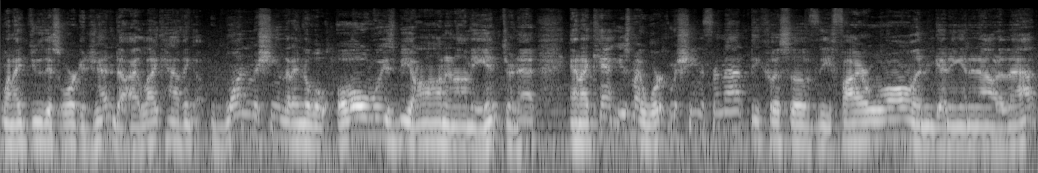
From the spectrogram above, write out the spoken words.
when I do this org agenda, I like having one machine that I know will always be on and on the internet, and I can't use my work machine for that because of the firewall and getting in and out of that,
